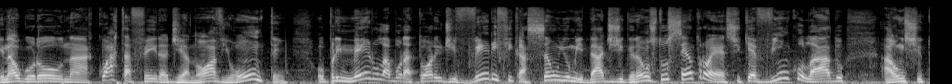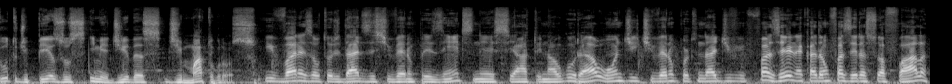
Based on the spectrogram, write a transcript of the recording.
inaugurou na quarta-feira, dia 9, ontem, o primeiro laboratório de verificação e umidade de grãos do Centro-Oeste, que é vinculado ao Instituto de Pesos e Medidas de Mato Grosso. E várias autoridades estiveram presentes nesse ato inaugural, onde tiveram oportunidade de fazer, né, cada um fazer a sua fala.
